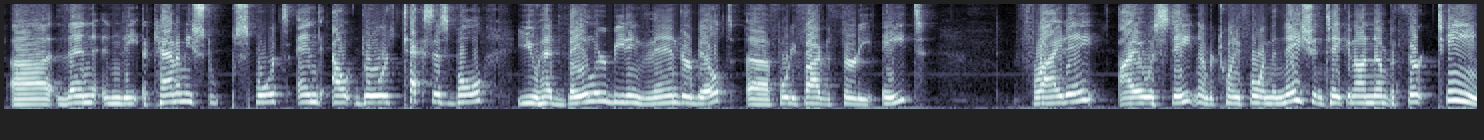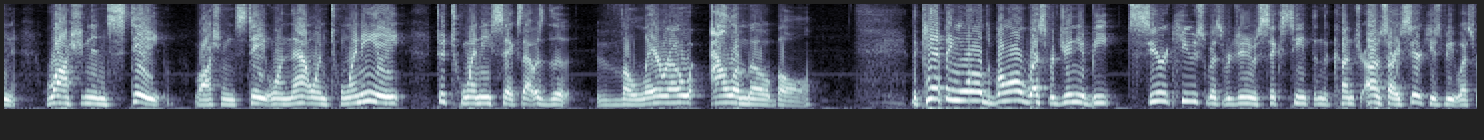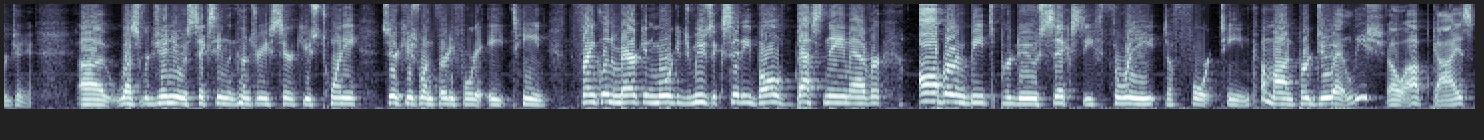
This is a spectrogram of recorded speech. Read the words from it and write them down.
Uh, then in the Academy St- Sports and Outdoors Texas Bowl, you had Baylor beating Vanderbilt uh, 45 to 38. Friday, Iowa State, number 24 in the nation, taking on number 13, Washington State. Washington State won that one 28 to 26. That was the Valero Alamo Bowl. The Camping World Bowl, West Virginia beat Syracuse. West Virginia was 16th in the country. Oh, I'm sorry, Syracuse beat West Virginia. Uh, West Virginia was 16 in the country. Syracuse 20. Syracuse won 34 to 18. The Franklin American Mortgage Music City Bowl, best name ever. Auburn beats Purdue 63 to 14. Come on, Purdue, at least show up, guys.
